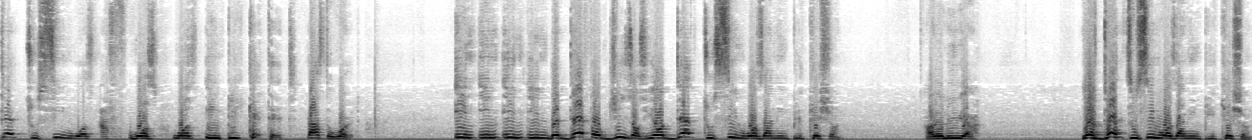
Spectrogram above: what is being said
death to sin was was was implicated. That's the word. In in in in the death of Jesus, your death to sin was an implication. Hallelujah. Your death to sin was an implication.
